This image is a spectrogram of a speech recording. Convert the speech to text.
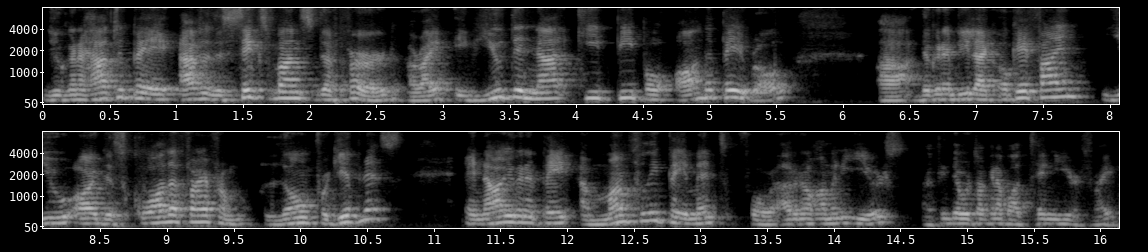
you're gonna have to pay after the six months deferred. All right. If you did not keep people on the payroll, uh, they're gonna be like, okay, fine, you are disqualified from loan forgiveness, and now you're gonna pay a monthly payment for I don't know how many years. I think they were talking about ten years, right?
